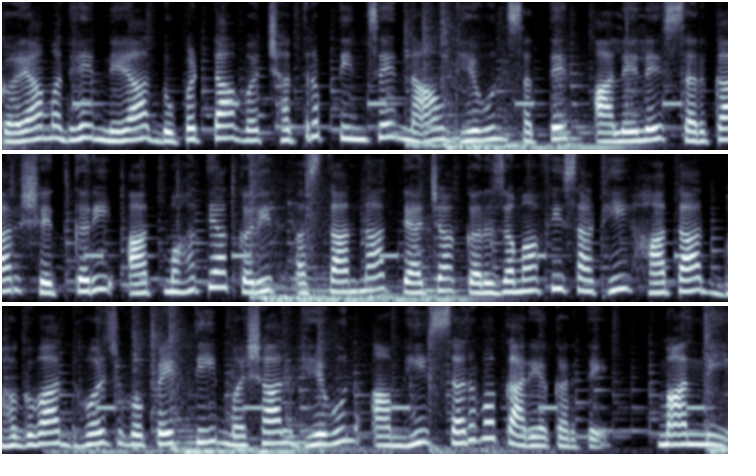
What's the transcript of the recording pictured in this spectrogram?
गळ्यामध्ये निळा दुपट्टा व छत्रपतींचे नाव घेऊन सत्तेत आलेले सरकार शेतकरी आत्महत्या करीत असताना त्याच्या कर्जमाफीसाठी हातात भगवा ध्वज व पेटती मशाल घेऊन आम्ही सर्व कार्यकर्ते माननीय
